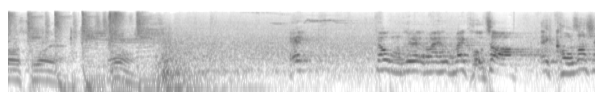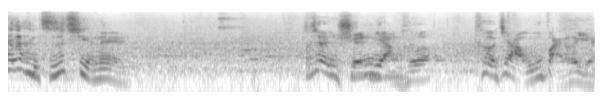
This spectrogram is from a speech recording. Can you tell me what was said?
ずっとすごいね。嗯。哎，那我们可以买买口罩啊，哎，口罩现在很值钱呢。任选两盒，特价五百而已，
